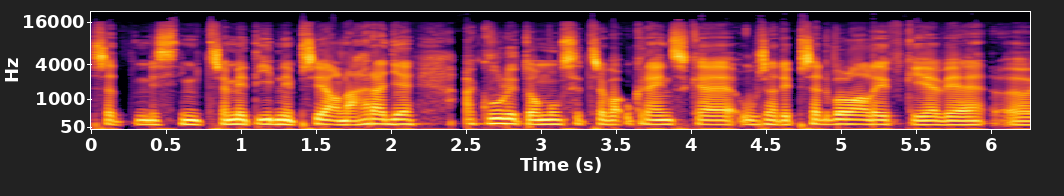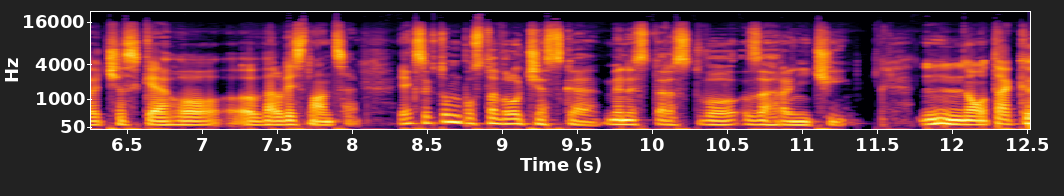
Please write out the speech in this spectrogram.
před, myslím, třemi týdny přijal na hradě a kvůli tomu si třeba ukrajinské úřady předvolali v Kijevě eh, českého eh, velvyslance. Jak se k tomu postavilo české ministerstvo zahraničí? No, tak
